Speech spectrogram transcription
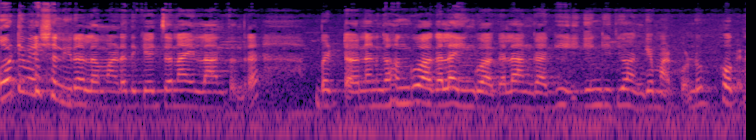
ಮೋಟಿವೇಶನ್ ಇರಲ್ಲ ಮಾಡೋದಕ್ಕೆ ಜನ ಇಲ್ಲ ಅಂತಂದರೆ. ಬಟ್ ನನಗೆ ಹಂಗೂ ಆಗಲ್ಲ, ಹಿಂಗೂ ಆಗಲ್ಲ. ಹಂಗಾಗಿ ಈಗ ಹೆಂಗಿದೆಯೋ ಹಂಗೆ ಮಾಡಿಕೊಂಡು ಹೋಗೋಣ.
